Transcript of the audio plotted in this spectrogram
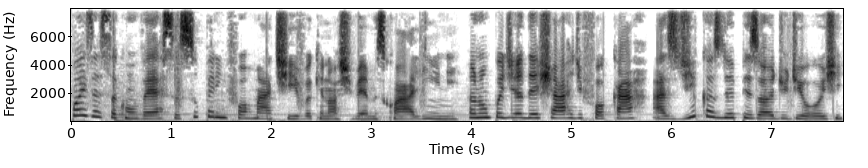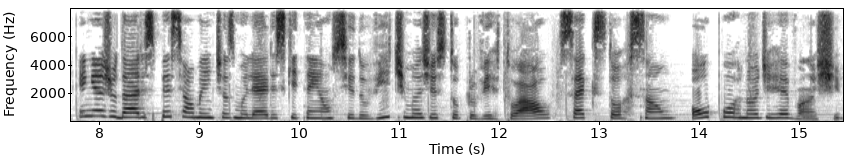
Depois dessa conversa super informativa que nós tivemos com a Aline, eu não podia deixar de focar as dicas do episódio de hoje em ajudar especialmente as mulheres que tenham sido vítimas de estupro virtual, sextorção ou pornô de revanche.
